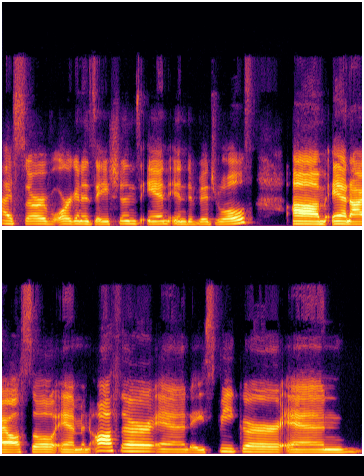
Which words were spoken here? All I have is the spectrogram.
I serve organizations and individuals. Um, and I also am an author and a speaker and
